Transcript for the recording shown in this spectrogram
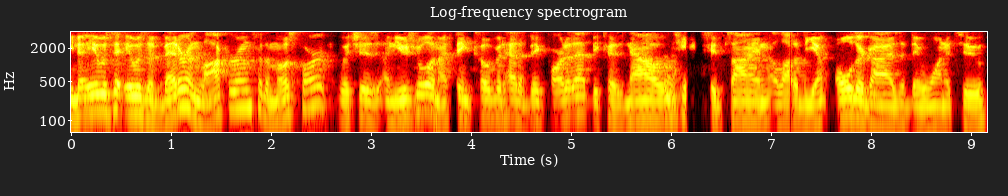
you know it was it was a veteran locker room for the most part, which is unusual. And I think COVID had a big part of that because now teams could sign a lot of the young, older guys if they wanted to.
